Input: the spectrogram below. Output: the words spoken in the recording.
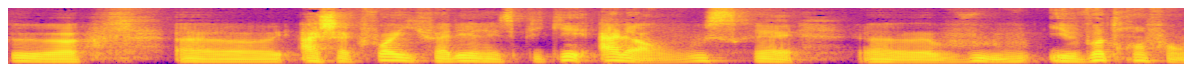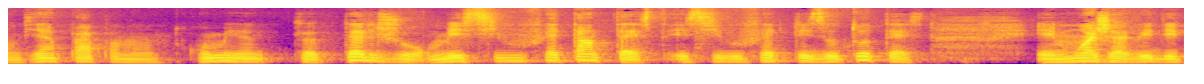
que à chaque fois il fallait expliquer. Alors vous serez vous, votre enfant ne vient pas pendant combien de tel jour, mais si vous faites un test et si vous faites les autotests. Et moi j'avais des,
